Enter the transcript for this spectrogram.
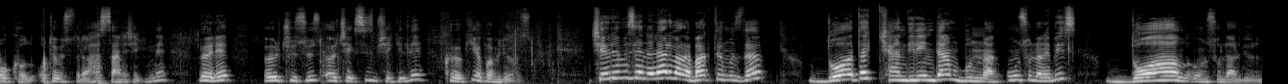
okul, otobüs durağı, hastane şeklinde böyle ölçüsüz, ölçeksiz bir şekilde kroki yapabiliyoruz. Çevremizde neler var baktığımızda doğada kendiliğinden bulunan unsurlara biz doğal unsurlar diyoruz.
